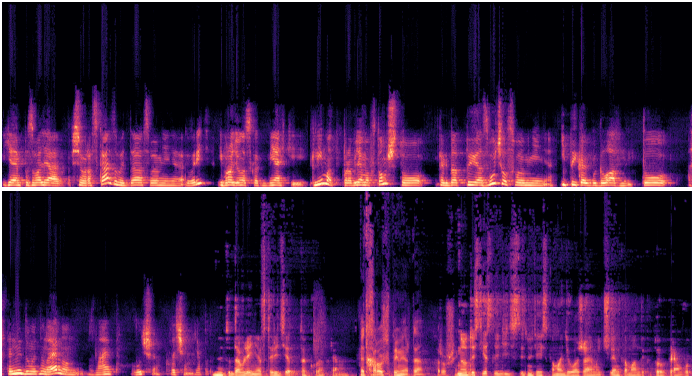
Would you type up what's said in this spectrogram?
я им позволяю все рассказывать, да, свое мнение говорить, и вроде у нас как мягкий климат, проблема в том, что когда ты озвучил свое мнение, и ты как бы главный, то остальные думают, ну, наверное, он знает лучше. Зачем я буду? Ну, это давление авторитета такое прям. Это хороший пример, да, хороший. Ну, то есть, если действительно у тебя есть в команде уважаемый член команды, который прям вот,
